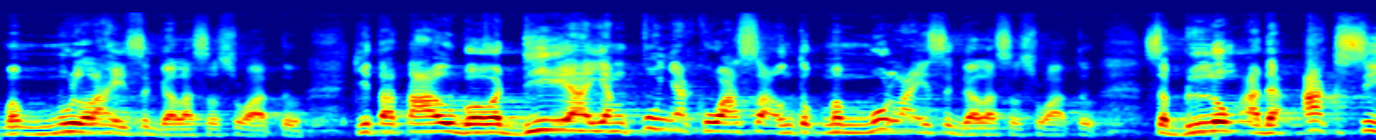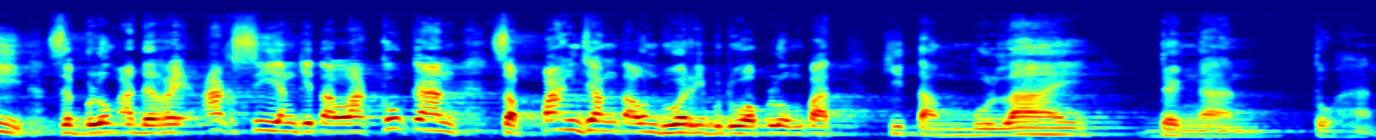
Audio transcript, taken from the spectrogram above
memulai segala sesuatu. Kita tahu bahwa Dia yang punya kuasa untuk memulai segala sesuatu. Sebelum ada aksi, sebelum ada reaksi yang kita lakukan sepanjang tahun 2024, kita mulai dengan Tuhan.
